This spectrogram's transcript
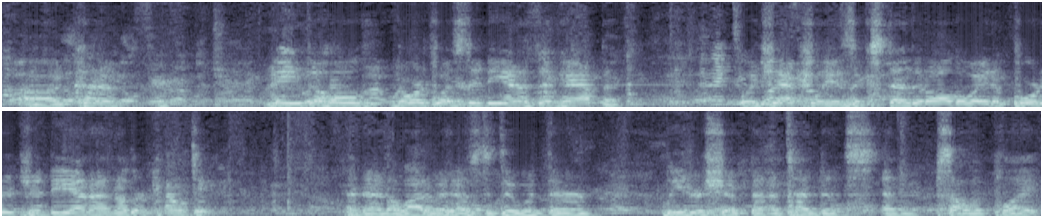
uh, kind of made the whole Northwest Indiana thing happen, which actually is extended all the way to Portage, Indiana, another county. And then a lot of it has to do with their leadership and attendance and solid play.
